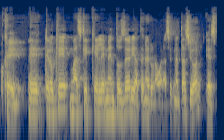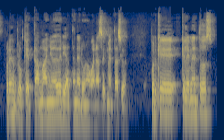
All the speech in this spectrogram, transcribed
Ok, eh, creo que más que qué elementos debería tener una buena segmentación es, por ejemplo, qué tamaño debería tener una buena segmentación. Porque qué elementos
